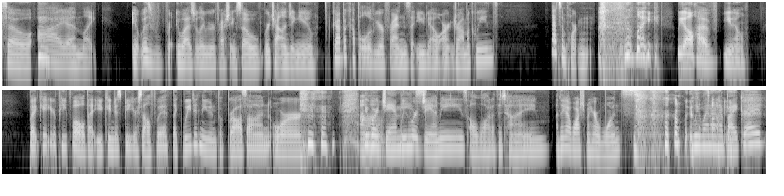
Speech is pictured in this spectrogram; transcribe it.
So Hmm. I am like, it was it was really refreshing. So we're challenging you. Grab a couple of your friends that you know aren't drama queens. That's important. like we all have, you know, but get your people that you can just be yourself with. Like we didn't even put bras on or we wore um, jammies. We wore jammies a lot of the time. I think I washed my hair once. we went on a bike ride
